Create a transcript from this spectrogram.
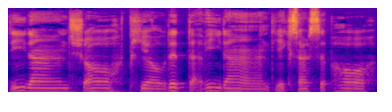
دیدند شاه پیاده دویدند یک سر سپاه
